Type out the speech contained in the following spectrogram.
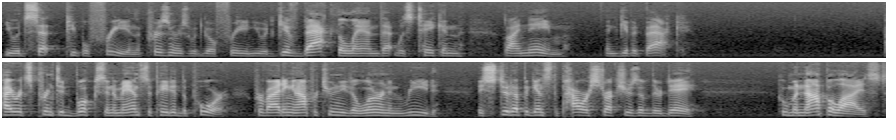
you would set people free and the prisoners would go free and you would give back the land that was taken by name and give it back. Pirates printed books and emancipated the poor, providing an opportunity to learn and read. They stood up against the power structures of their day, who monopolized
